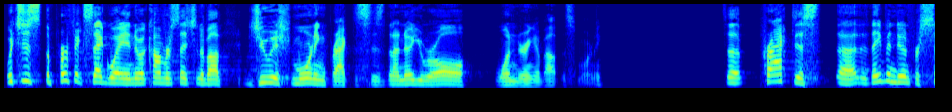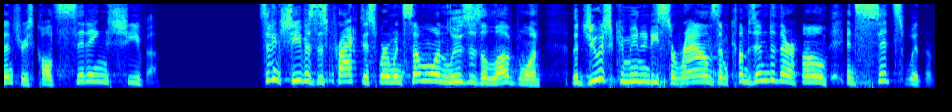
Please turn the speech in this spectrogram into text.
Which is the perfect segue into a conversation about Jewish mourning practices that I know you were all wondering about this morning. It's a practice uh, that they've been doing for centuries called sitting Shiva. Sitting Shiva is this practice where when someone loses a loved one, the Jewish community surrounds them, comes into their home, and sits with them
